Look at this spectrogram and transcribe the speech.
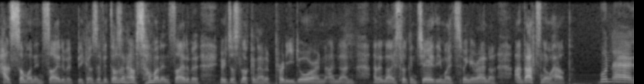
has someone inside of it. Because if it doesn't have someone inside of it, you're just looking at a pretty door and and, and, and a nice looking chair that you might swing around on, and that's no help. One uh,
